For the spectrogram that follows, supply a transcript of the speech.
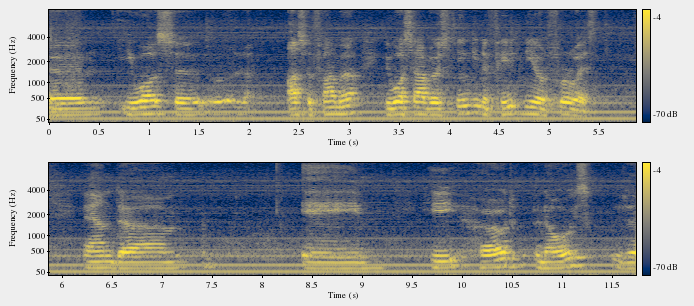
Um, he was, uh, as a farmer, he was harvesting in a field near a forest. And um, he, he heard a noise the,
